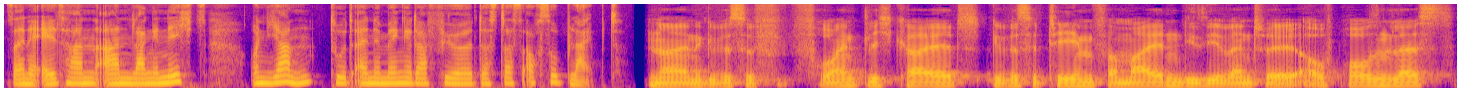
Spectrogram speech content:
Seine Eltern ahnen lange nichts und Jan tut eine Menge dafür, dass das auch so bleibt. Na, eine gewisse Freundlichkeit, gewisse Themen vermeiden, die sie eventuell aufbrausen lässt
